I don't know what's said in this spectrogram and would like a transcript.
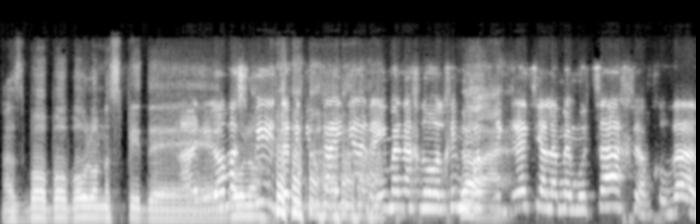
אז בואו בוא, בוא לא נספיד. אה, אני לא בואו מספיד, זה בדיוק העניין. האם אנחנו הולכים לא, לראות אה- רגרסיה לממוצע עכשיו, חובב?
